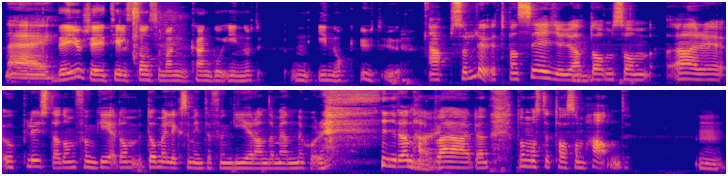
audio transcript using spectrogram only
Nej. Det är ju sig ett tillstånd som man kan gå in och, in och ut ur. Absolut. Man säger ju Mm. att de som är upplysta, de, funger, de, de är liksom inte fungerande människor i den här Nej. världen. De måste tas om hand. Mm.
